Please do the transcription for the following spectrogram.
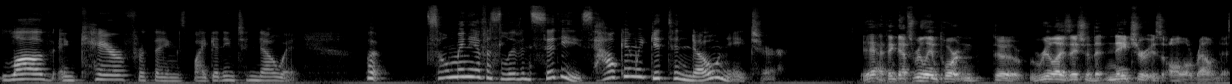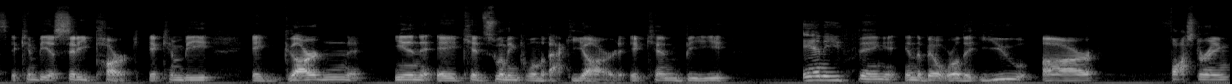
love and care for things by getting to know it. But so many of us live in cities. How can we get to know nature? Yeah, I think that's really important the realization that nature is all around us. It can be a city park, it can be a garden in a kid's swimming pool in the backyard, it can be anything in the built world that you are fostering,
